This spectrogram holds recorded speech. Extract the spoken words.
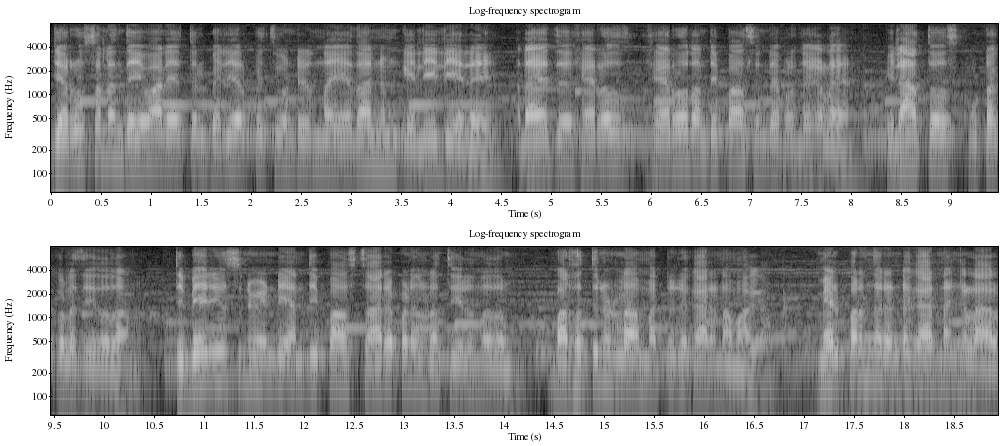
ജെറൂസലം ദൈവാലയത്തിൽ ബലിയർപ്പിച്ചുകൊണ്ടിരുന്ന ഏതാനും ഗലീലിയരെ അതായത് ഹെറോ ഹെറോദ് അന്തിപ്പാസിന്റെ പ്രജകളെ പിലാത്തോസ് കൂട്ടക്കൊല ചെയ്തതാണ്. തിബേരിയസിനു വേണ്ടി അന്തിപ്പാസ് ചാരപ്പണി നടത്തിയിരുന്നതും വധത്തിനുള്ള മറ്റൊരു കാരണമാകാം. മേൽപ്പറഞ്ഞ രണ്ട് കാരണങ്ങളാൽ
